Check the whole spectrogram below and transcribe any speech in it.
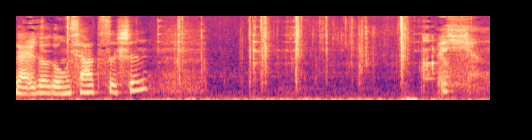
来个龙虾刺身。哎呀！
